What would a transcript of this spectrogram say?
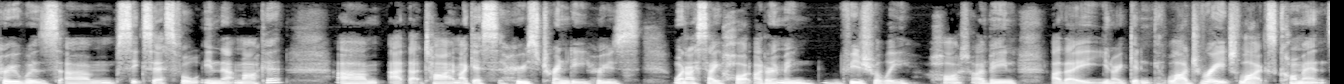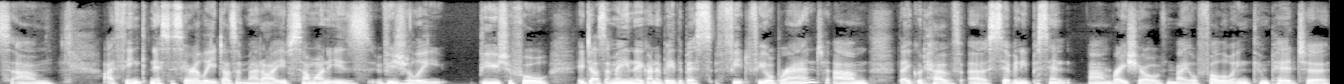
who was um, successful in that market um, at that time. I guess who's trendy, who's, when I say hot, I don't mean visually hot. I mean, are they, you know, getting large reach, likes, comments? Um, I think necessarily it doesn't matter if someone is visually beautiful, it doesn't mean they're going to be the best fit for your brand. Um, they could have a 70% um, ratio of male following compared to,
